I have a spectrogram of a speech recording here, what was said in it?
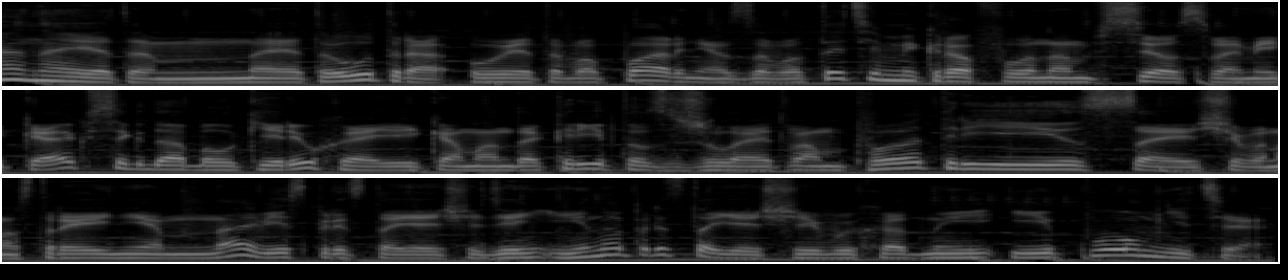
А на этом, на это утро у этого парня за вот этим микрофоном все с вами, как всегда, был Кирюха, и команда Криптус желает вам потрясающего настроения на весь предстоящий день и на предстоящие выходные. И помните,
